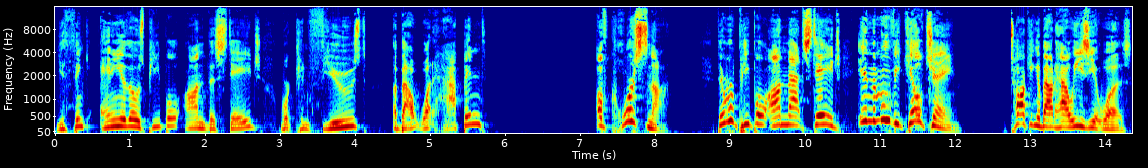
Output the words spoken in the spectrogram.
You think any of those people on the stage were confused about what happened? Of course not. There were people on that stage in the movie Kill Chain talking about how easy it was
